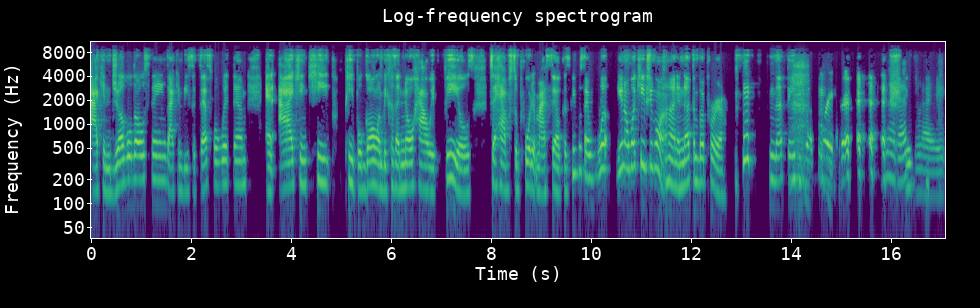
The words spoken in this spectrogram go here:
I can juggle those things, I can be successful with them, and I can keep people going because I know how it feels to have supported myself. Because people say, Well, you know, what keeps you going, honey? Nothing but prayer. nothing but prayer. no, that's right.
